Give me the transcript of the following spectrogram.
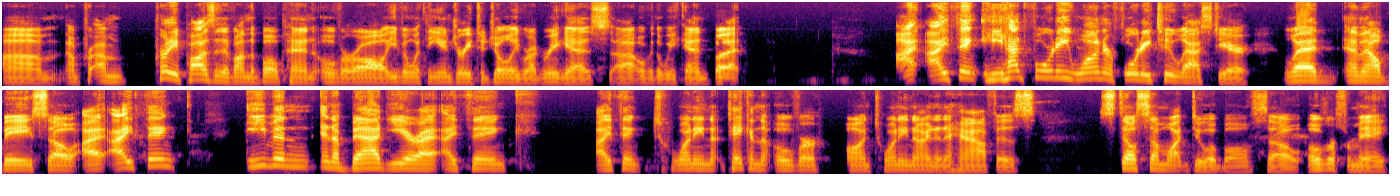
Um, I'm pr- I'm pretty positive on the bullpen overall, even with the injury to Joely Rodriguez uh, over the weekend. But I I think he had 41 or 42 last year, led MLB. So I I think even in a bad year, I, I think I think 20 taking the over on 29 and a half is still somewhat doable. So over for me.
